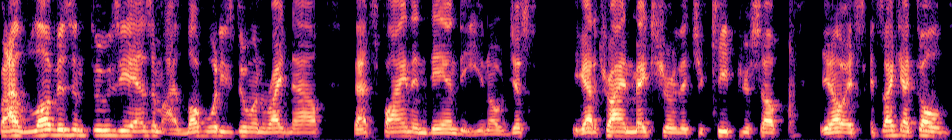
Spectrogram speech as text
But I love his enthusiasm. I love what he's doing right now. That's fine and dandy. You know, just you got to try and make sure that you keep yourself. You know, it's it's like I told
